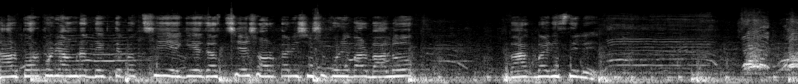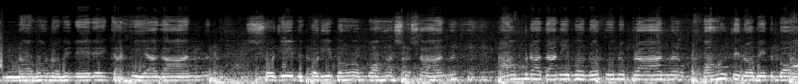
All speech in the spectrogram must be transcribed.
তারপর পরে আমরা দেখতে পাচ্ছি এগিয়ে যাচ্ছে সরকারি শিশু পরিবার বালক, বাগবাড়ি, সিলেট। নবনবীনের গাহিয়া গান, সজীব করিব মহাশ্মশান, আমরা দানিব নতুন প্রাণ, বাহুতে নবীন বন।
